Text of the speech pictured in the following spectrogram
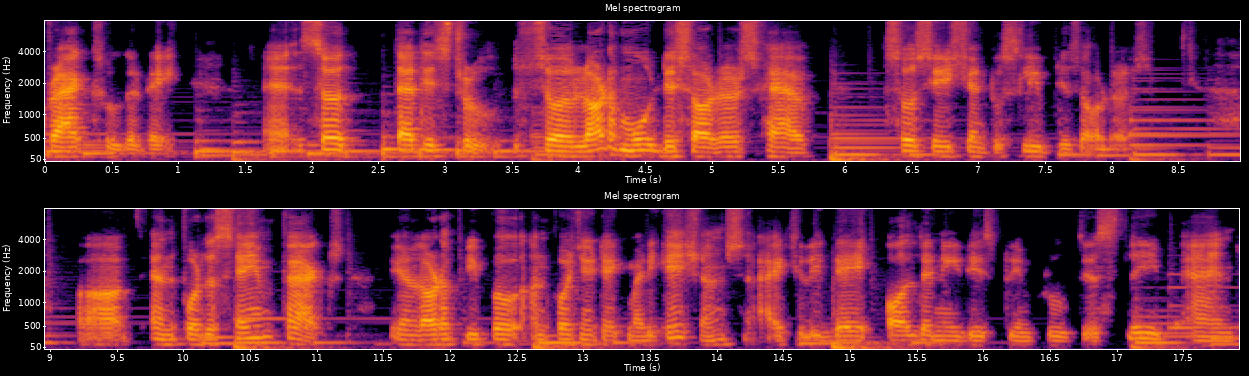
drag through the day. Uh, so that is true. So a lot of mood disorders have association to sleep disorders. Uh, and for the same facts, you know, a lot of people unfortunately take medications. Actually, they all they need is to improve their sleep and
